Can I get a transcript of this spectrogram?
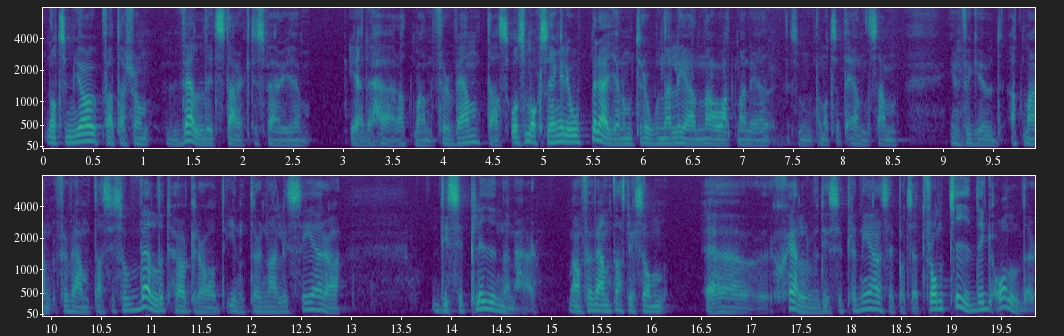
Något som jag uppfattar som väldigt starkt i Sverige är det här att man förväntas, och som också hänger ihop med det här genom tron alena och att man är liksom på något sätt ensam inför Gud, att man förväntas i så väldigt hög grad internalisera disciplinen här. Man förväntas liksom eh, självdisciplinera sig på ett sätt från tidig ålder.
